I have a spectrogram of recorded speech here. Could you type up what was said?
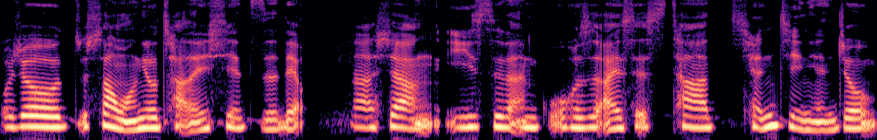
我就上网又查了一些资料。那像伊斯兰国或是 ISIS，它前几年就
